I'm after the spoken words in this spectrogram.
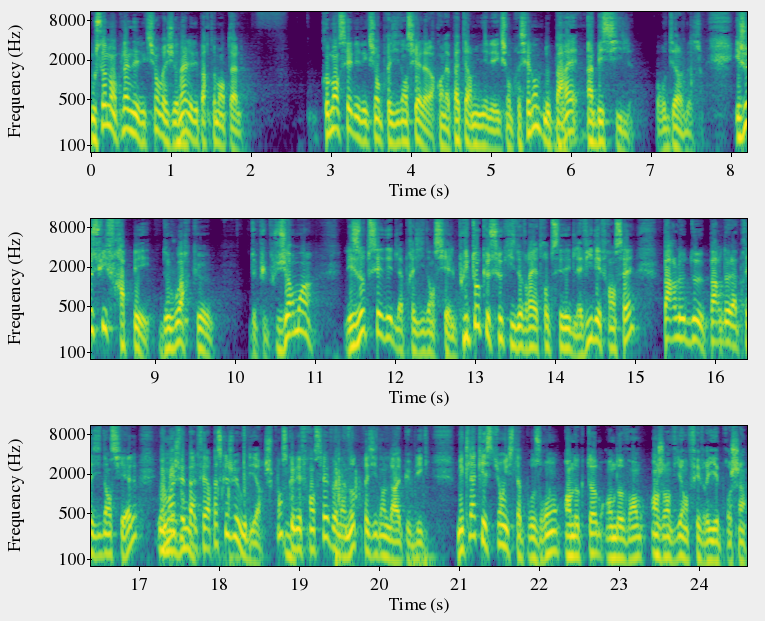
Nous sommes en pleine élection régionale et départementale. Commencer l'élection présidentielle alors qu'on n'a pas terminé l'élection précédente me paraît imbécile, pour dire. Et je suis frappé de voir que depuis plusieurs mois, les obsédés de la présidentielle, plutôt que ceux qui devraient être obsédés de la vie des Français, parlent d'eux, parlent de la présidentielle. Mais Oui, moi, mais je vais vous- pas le faire parce que je vais vous dire, je pense que les Français veulent un autre président de la République, mais que la question, ils se la poseront en octobre, en novembre, en janvier, en février prochain,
